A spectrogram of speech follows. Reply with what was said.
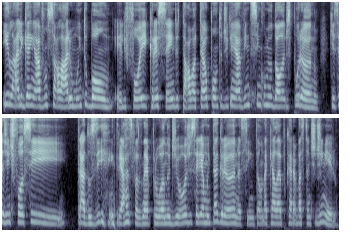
e lá ele ganhava um salário muito bom. Ele foi crescendo e tal até o ponto de ganhar 25 mil dólares por ano. Que se a gente fosse traduzir, entre aspas, né, para o ano de hoje, seria muita grana, assim. Então, naquela época era bastante dinheiro.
